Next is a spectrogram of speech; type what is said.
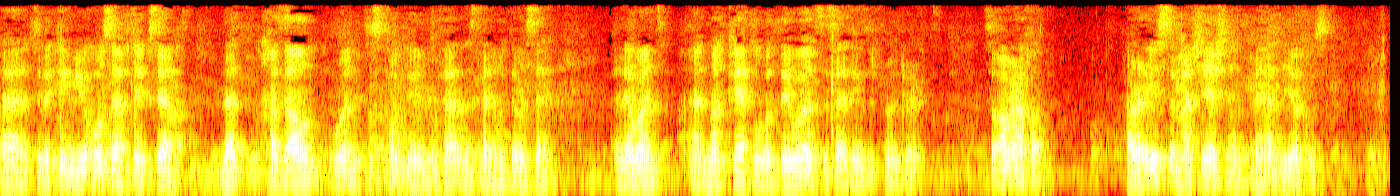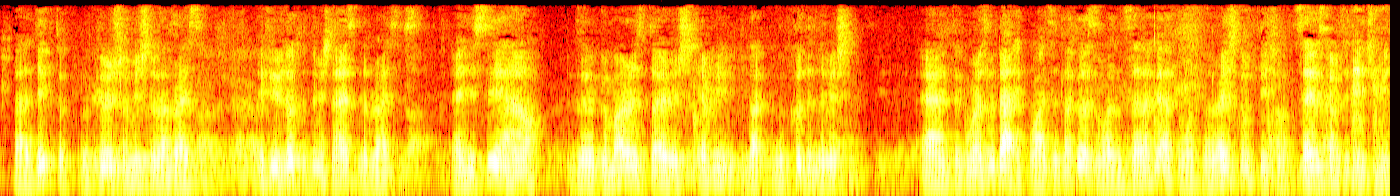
uh, to the king, you also have to accept that Chazal weren't just talking without understanding what they were saying, and they weren't uh, not careful with their words to say things which weren't correct. So Amar Achal, Hara'isa Mashiyeshnem Mehadiyakus, V'adiktuk, V'pirush Mishnah V'abraisa. If you've looked at the Mishnah and the Braises, and you see how the Gemara is dirish every like Nukud in the Mishnah, and the Gemara is Medaik. Why is it like this? And why doesn't it say like that? And what the Rosh is coming to teach me? What the is coming to teach me?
